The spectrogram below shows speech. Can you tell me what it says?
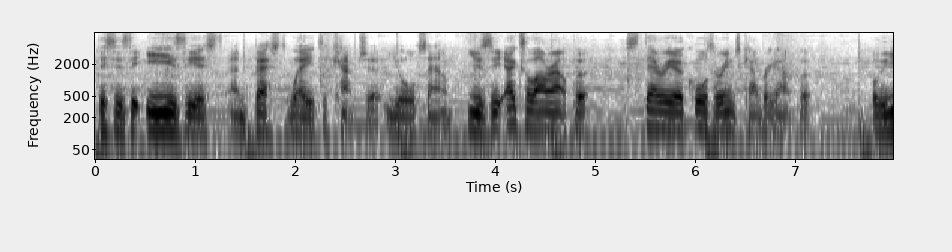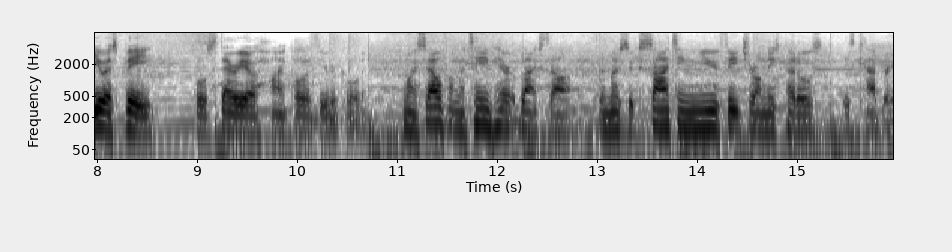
this is the easiest and best way to capture your sound. Use the XLR output, stereo quarter inch cab rig output, or the USB for stereo high quality recording. For myself and the team here at Blackstar, the most exciting new feature on these pedals is CabRig.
